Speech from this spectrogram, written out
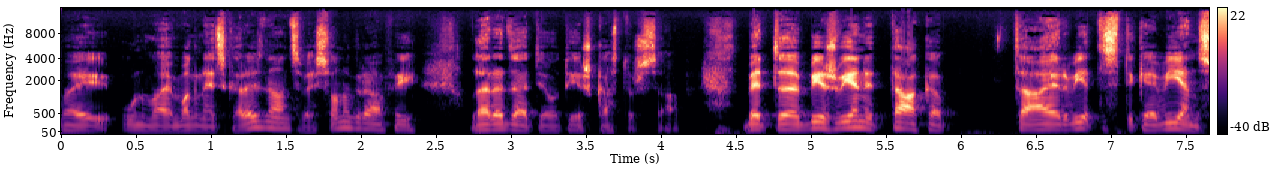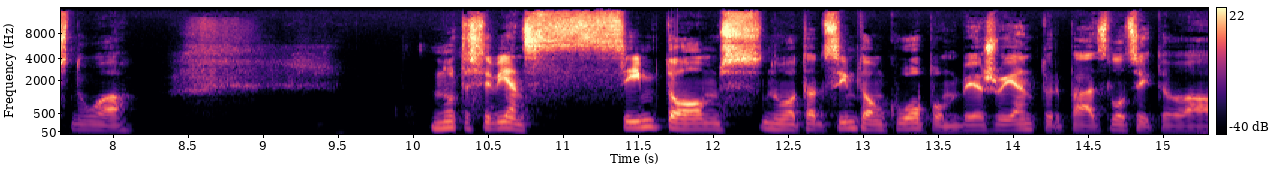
vai, vai magnētiskā rezonance, vai sonogrāfija, lai redzētu jau tieši, kas tur sāp. Bet uh, bieži vien ir tā, ka tā ir vieta, tikai viens no. Nu, tas ir viens simptoms no tāda simptomu kopuma. Bieži vien tur pēc locītavā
